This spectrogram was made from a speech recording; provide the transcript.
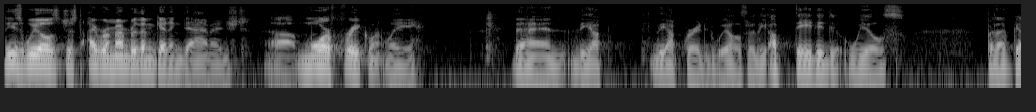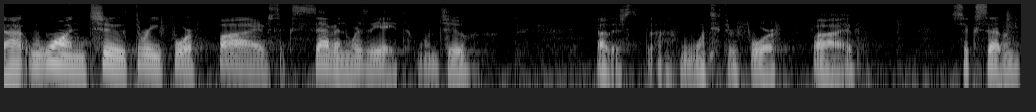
These wheels just, I remember them getting damaged uh, more frequently than the up the upgraded wheels or the updated wheels. But I've got one, two, three, four, five, six, seven. Where's the eighth? One, two. Oh, there's the one, two, three, four, five, six, seven,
